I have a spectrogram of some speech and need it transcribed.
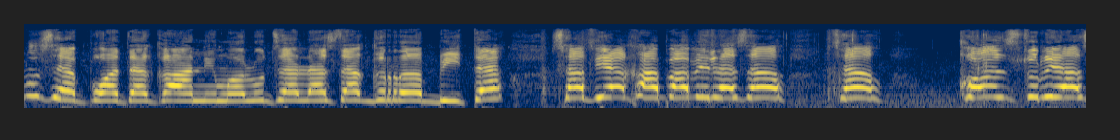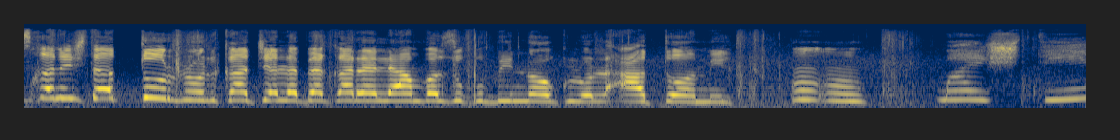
Nu se poate ca animăluțele astea grăbite să fie capabile să, să construiască niște turnuri ca cele pe care le-am văzut cu binoclul atomic Mm-mm. Mai știi?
